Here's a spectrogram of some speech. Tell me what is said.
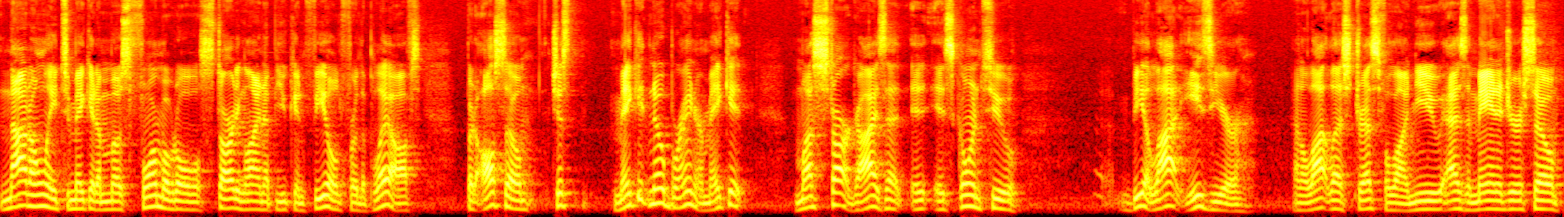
not only to make it a most formidable starting lineup you can field for the playoffs, but also just make it no brainer. Make it must start guys that it's going to be a lot easier and a lot less stressful on you as a manager. So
